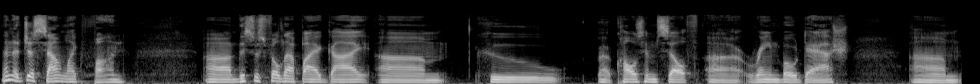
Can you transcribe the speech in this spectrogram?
Doesn't it just sound like fun? Uh, this was filled out by a guy um, who uh, calls himself uh, Rainbow Dash. Um,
